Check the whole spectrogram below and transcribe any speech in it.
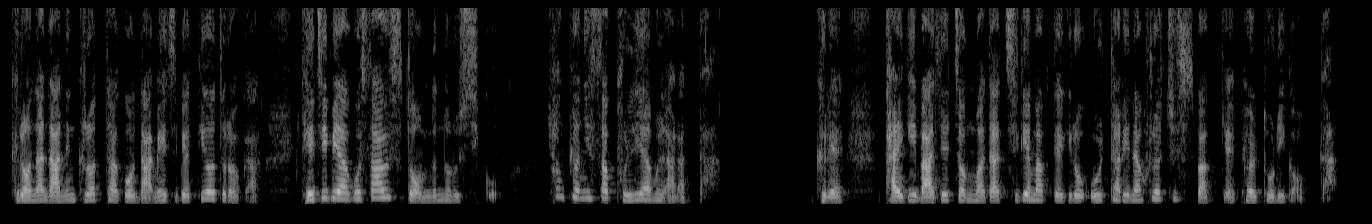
그러나 나는 그렇다고 남의 집에 뛰어들어가 개집애하고 싸울 수도 없는 노릇이고 형편이 썩 불리함을 알았다. 그래, 닭이 맞을 적마다 지게 막대기로 울타리나 후려칠 수밖에 별 도리가 없다.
